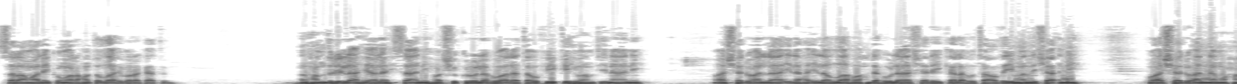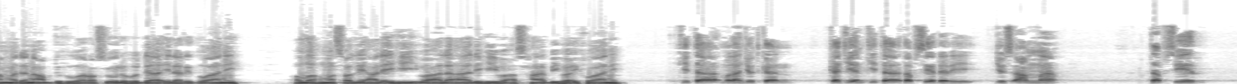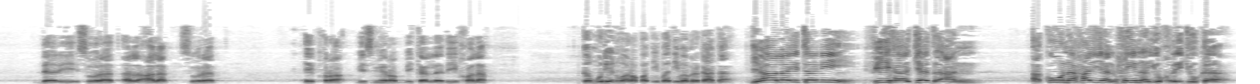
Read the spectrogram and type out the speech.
Assalamualaikum warahmatullahi wabarakatuh. Alhamdulillahi ala ihsanih wa syukru lahu ala wa amtinanih. Wa ashadu an la ilaha illallah wahdahu la syarika lahu ta'ziman li. Wa ashadu anna muhammadan abduhu wa rasuluhu ridwanih. Allahumma salli alaihi wa ala alihi wa ashabihi wa ikhwanih. Kita melanjutkan kajian kita tafsir dari Juz Amma. Tafsir dari surat Al-Alaq, surat Iqra bismi rabbikal ladzi khalaq. Kemudian Waraqah tiba-tiba berkata, "Ya laitani fiha jaz'an akuna hayyan hina yukhrijuka."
